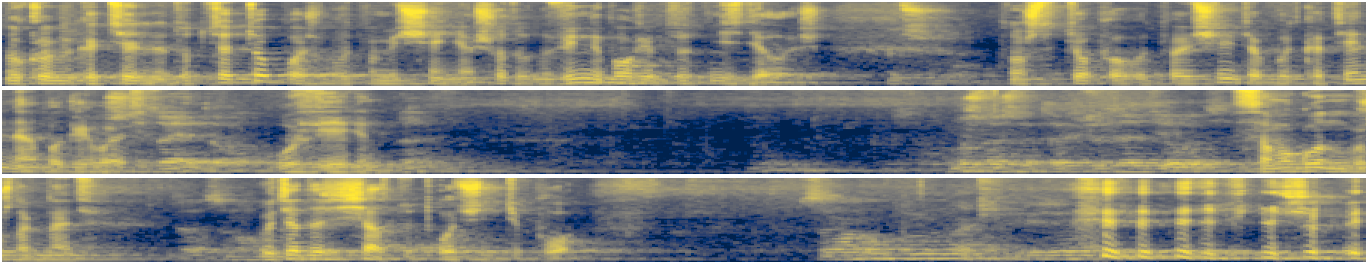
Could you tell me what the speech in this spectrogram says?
Ну, кроме котельной, тут у тебя теплое же будет помещение, а что тут? Ну, винный погреб ты тут не сделаешь. Почему? Потому что теплое будет помещение, у тебя будет котельная обогревать. Из-за этого? Уверен. Можно же это все заделать. Самогон можно гнать. Да, самого. У тебя даже сейчас тут очень тепло. Самого понимать, не переживай.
